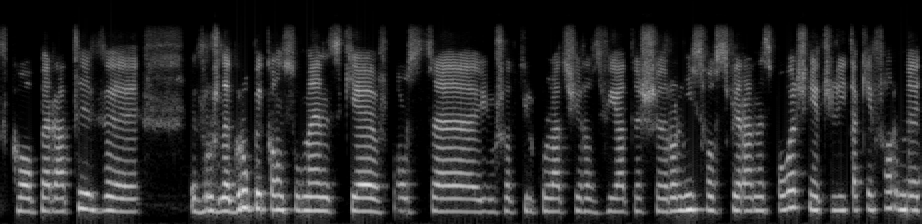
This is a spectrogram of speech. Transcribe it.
w kooperatywy, w różne grupy konsumenckie. W Polsce już od kilku lat się rozwija też rolnictwo wspierane społecznie, czyli takie formy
